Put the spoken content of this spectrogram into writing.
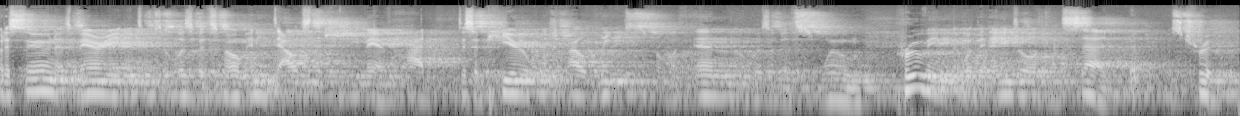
But as soon as Mary enters Elizabeth's home, any doubts that she may have had disappear when the child leaps from within Elizabeth's womb, proving that what the angel had said was true.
